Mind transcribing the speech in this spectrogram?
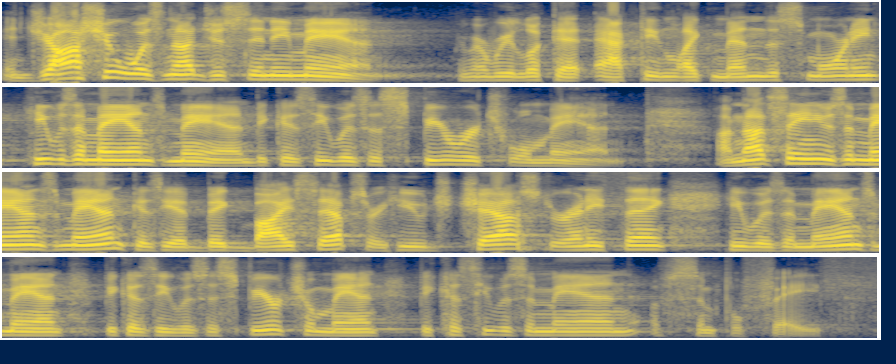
And Joshua was not just any man. Remember, we looked at acting like men this morning? He was a man's man because he was a spiritual man. I'm not saying he was a man's man because he had big biceps or huge chest or anything. He was a man's man because he was a spiritual man because he was a man of simple faith.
